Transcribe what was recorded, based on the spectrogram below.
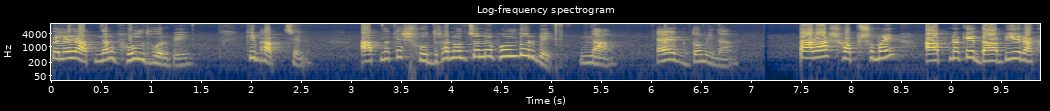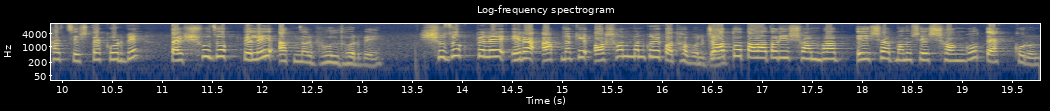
পেলে আপনার ভুল ধরবে। কি ভাবছেন? আপনাকে শুধরানোর জন্য ভুল ধরবে? না, একদমই না। তারা সবসময় আপনাকে দাবিয়ে রাখার চেষ্টা করবে, তাই সুযোগ পেলেই আপনার ভুল ধরবে। সুযোগ পেলে এরা আপনাকে অসম্মান করে কথা বলবে। যত তাড়াতাড়ি সম্ভব এইসব মানুষের সঙ্গ ত্যাগ করুন।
